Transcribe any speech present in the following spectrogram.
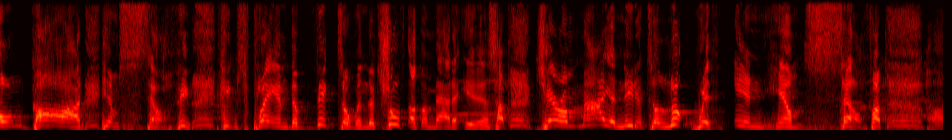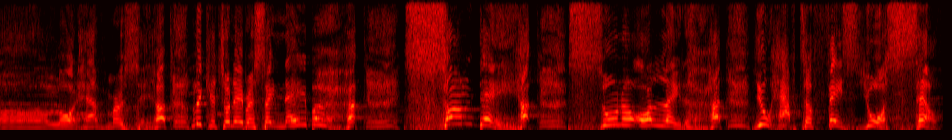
on God himself. He keeps playing the victim And the truth of the matter is uh, Jeremiah needed to look within himself. Uh, oh, Lord, have mercy. Look at your neighbor and say, neighbor, someday, sooner or later, you have to face yourself.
